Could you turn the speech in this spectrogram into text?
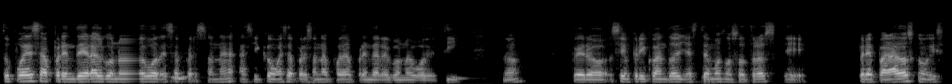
tú puedes aprender algo nuevo de esa persona, así como esa persona puede aprender algo nuevo de ti, ¿no? Pero siempre y cuando ya estemos nosotros eh, preparados, como dice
